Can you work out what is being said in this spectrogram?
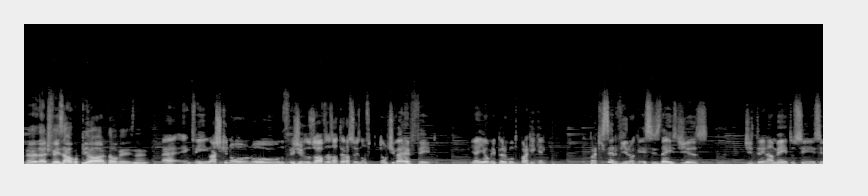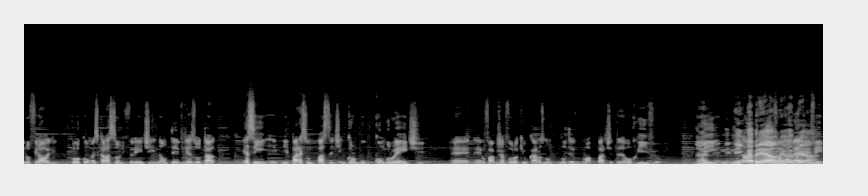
Na verdade, fez algo pior, talvez, né? É, enfim, eu acho que no, no, no frigir dos ovos as alterações não, não tiveram efeito. E aí eu me pergunto para que, que ele. Para que serviram esses 10 dias de treinamento se, se no final ele colocou uma escalação diferente e não teve resultado. E assim, me parece um, bastante incongru- incongruente. é, é, o Fábio já falou aqui, o Carlos não, não teve uma partida horrível. ruim. É, nem Não, o Gabriel, nem o Gabriel. Enfim,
